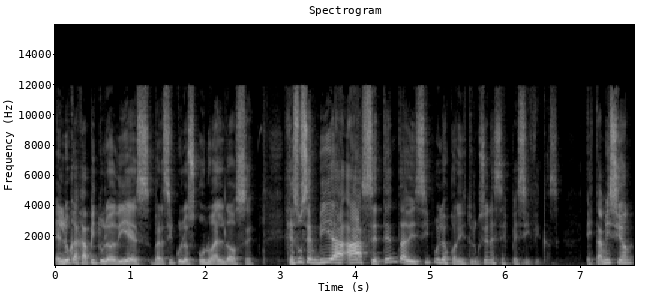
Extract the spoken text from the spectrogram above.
En Lucas capítulo 10, versículos 1 al 12, Jesús envía a 70 discípulos con instrucciones específicas. Esta misión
